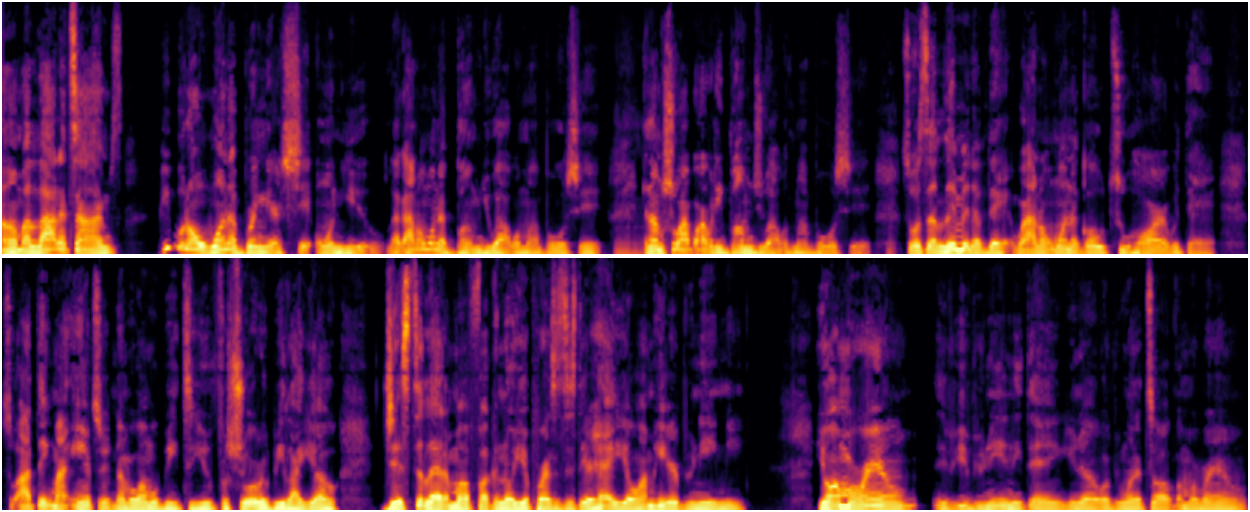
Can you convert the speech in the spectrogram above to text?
Um, a lot of times people don't want to bring their shit on you. Like I don't want to bum you out with my bullshit, and I'm sure I've already bummed you out with my bullshit. So it's a limit of that where I don't want to go too hard with that. So I think my answer number one would be to you for sure would be like, yo, just to let a motherfucker know your presence is there. Hey, yo, I'm here if you need me. Yo, I'm around. If you, if you need anything, you know, or if you want to talk, I'm around.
